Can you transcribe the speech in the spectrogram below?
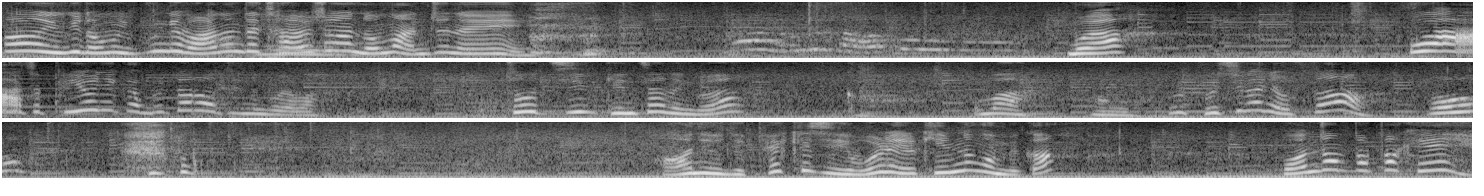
아 여기 너무 이쁜 게 많은데 자유시간 너무 안 주네. 뭐야? 우와 저 비 오니까 물 떨어지는 거야 저 집 괜찮은 거야? 엄마 우리 볼 시간이 없어 어? 아니 근데 패키지 원래 이렇게 입는 겁니까? 완전 빡빡해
